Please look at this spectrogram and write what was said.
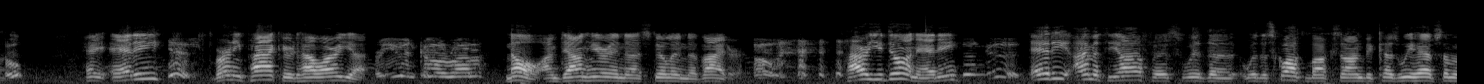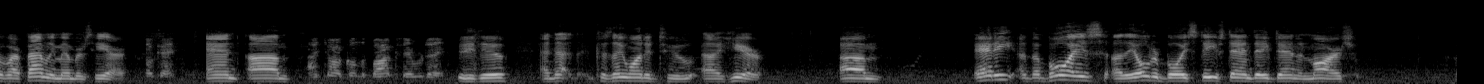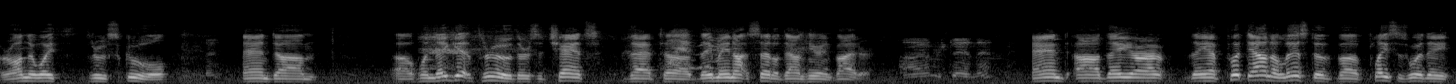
on. Oh. Hey, Eddie? Yes. Bernie Packard, how are you? Are you in Colorado? No, I'm down here in uh, still in Nevada. Oh. How are you doing, Eddie? Doing good. Eddie, I'm at the office with the with the squawk box on because we have some of our family members here, Okay. and um, I talk on the box every day. you do, and that because they wanted to uh, hear. Um, Eddie, the boys, uh, the older boys, Steve, Stan, Dave, Dan, and Marsh, are on their way through school, and um, uh, when they get through, there's a chance that uh, they may not settle down here in Vidor. I understand that. and uh, they are they have put down a list of uh, places where they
